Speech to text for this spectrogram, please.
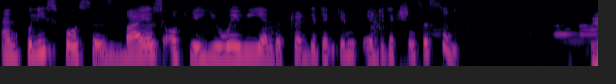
and police forces buyers of your UAV and the threat detection, uh, detection systems? Uh,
